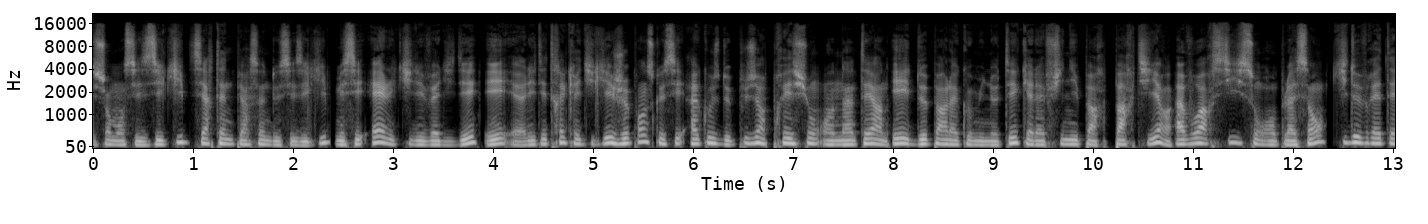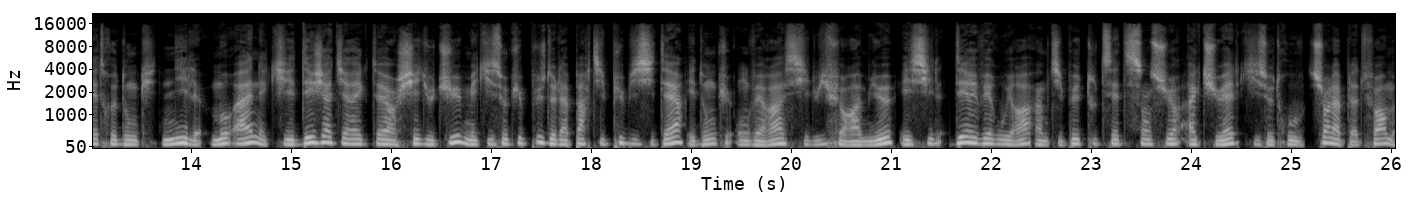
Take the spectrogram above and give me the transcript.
sûrement ses équipes, certaines personnes de ses équipes, mais c'est elle qui les validait et elle était très critiquée. Je pense que c'est à cause de plusieurs pressions en interne et de par la communauté qu'elle a fini par partir, à voir si son remplaçant, qui devrait être donc Neil Mohan, qui est déjà directeur chez YouTube, mais qui s'occupe plus de la partie publicitaire, et donc on verra s'il lui fera mieux et s'il déverrouillera un petit peu toute cette censure actuelle qui se trouve sur la plateforme.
